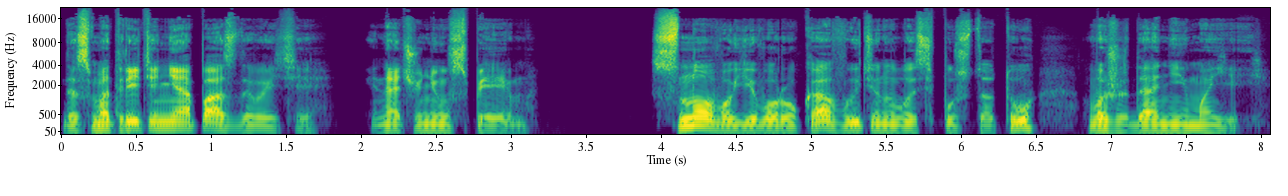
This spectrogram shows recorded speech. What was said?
Да смотрите, не опаздывайте, иначе не успеем». Снова его рука вытянулась в пустоту в ожидании моей.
